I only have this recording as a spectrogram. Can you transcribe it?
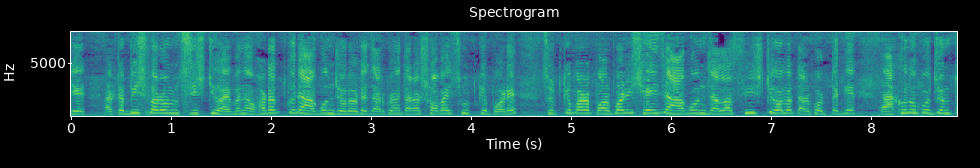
যে একটা বিস্ফোরণ সৃষ্টি হয়। মানে হঠাৎ করে আগুন জ্বলে ওঠে, যার কারণে তারা সবাই ছুটকে পড়ে। ছুটকে পড়ার পরপরই সেই যে আগুন জ্বালা সৃষ্টি হলো, তারপর থেকে এখনও পর্যন্ত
